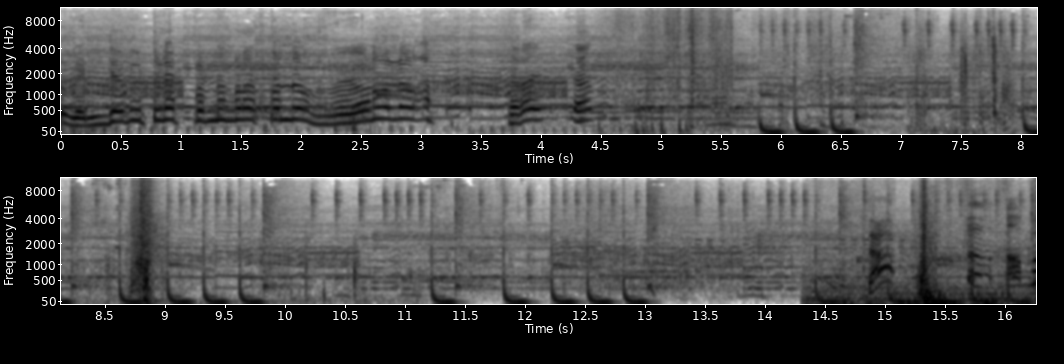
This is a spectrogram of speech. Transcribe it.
എന്റെ വീട്ടിലെ പെണ്ണുങ്ങളെ കൊണ്ട് വേണമല്ലോ. ha ha അമ്മ.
